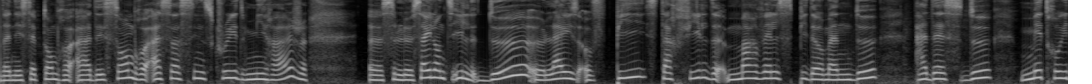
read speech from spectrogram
d'année septembre à décembre, Assassin's Creed Mirage. Euh, le Silent Hill 2, euh, Lies of P, Starfield, Marvel Spider-Man 2, Hades 2, Metroid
